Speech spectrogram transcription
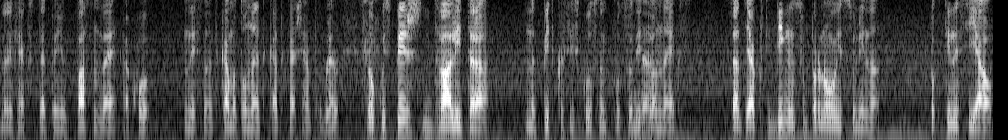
нали, в някаква степен и опасно да е, ако наистина е така, но то не е така, така ще няма проблем. Но ако изпиеш 2 литра напитка с изкуствен подсладител Да. на X, сега ти ако ти дигне супер много инсулина, пък ти не си ял,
